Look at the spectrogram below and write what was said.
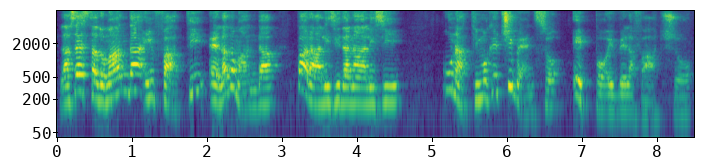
La sesta domanda, infatti, è la domanda paralisi d'analisi. Un attimo che ci penso e poi ve la faccio.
